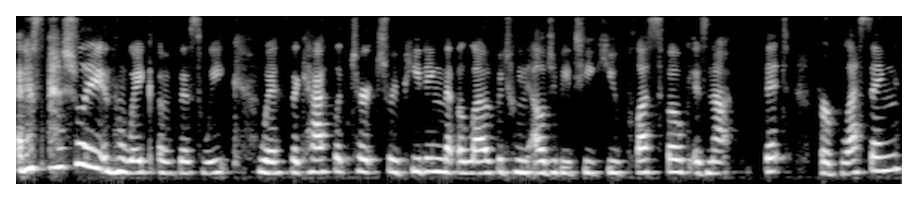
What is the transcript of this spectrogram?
And especially in the wake of this week, with the Catholic Church repeating that the love between LGBTQ plus folk is not fit for blessing.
